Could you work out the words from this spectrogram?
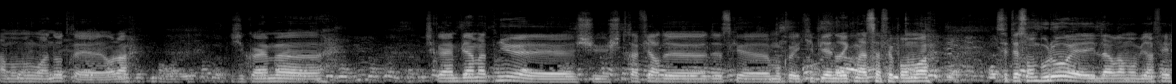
à un moment ou un autre. Et voilà, j'ai quand même, quand même bien maintenu et je suis, très fier de, de ce que mon coéquipier Henrik Mas a fait pour moi. C'était son boulot et il l'a vraiment bien fait.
